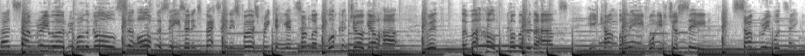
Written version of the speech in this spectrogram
And Sam Greenwood with one of the goals of the season. It's better than his first free kick against Sunderland. Look at Joe Gelhardt with the mouth covered with the hands. He can't believe what he's just seen. Sam Greenwood take a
